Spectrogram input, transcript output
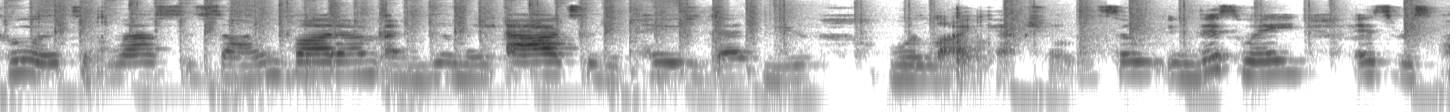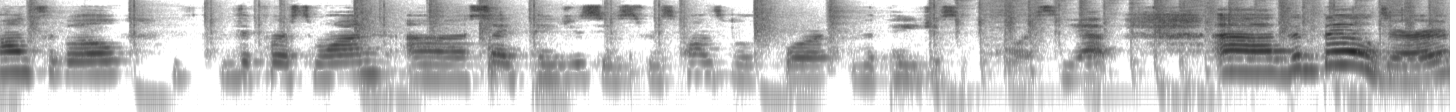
put a glass design bottom and you may add to the page that you would like actually. So in this way it's responsible the first one uh, site pages is responsible for the pages of course yep. uh, the builder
